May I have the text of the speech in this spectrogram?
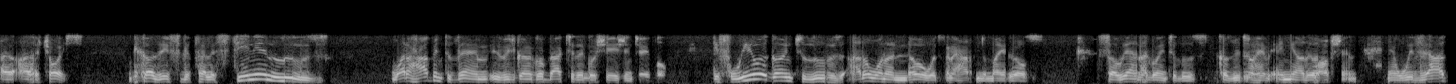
other choice. Because if the Palestinians lose, what happened to them is we're going to go back to the negotiation table. If we were going to lose, I don't want to know what's going to happen to my girls. So we are not going to lose because we don't have any other option. And with that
